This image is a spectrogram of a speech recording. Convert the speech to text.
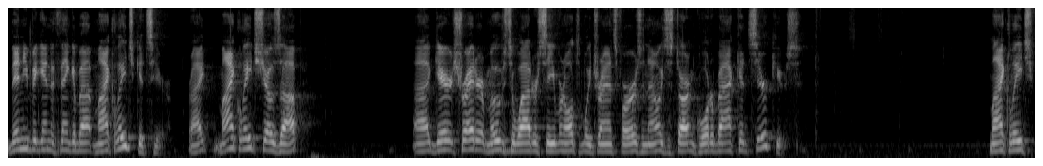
Then you begin to think about Mike Leach gets here, right? Mike Leach shows up. Uh, Garrett Shrader moves to wide receiver and ultimately transfers, and now he's a starting quarterback at Syracuse. Mike Leach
